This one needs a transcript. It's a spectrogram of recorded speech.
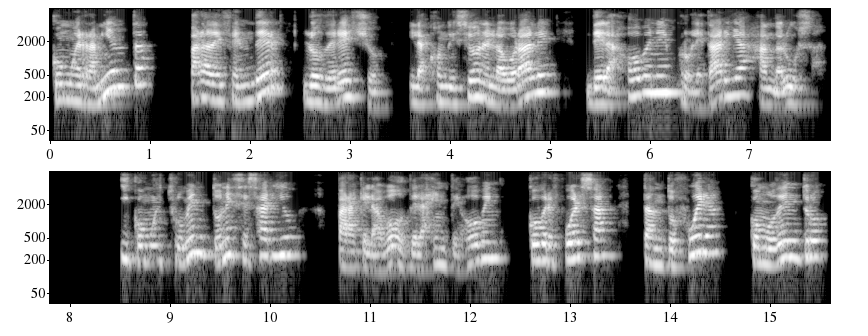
como herramienta para defender los derechos y las condiciones laborales de las jóvenes proletarias andaluzas y como instrumento necesario para que la voz de la gente joven cobre fuerza tanto fuera como dentro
